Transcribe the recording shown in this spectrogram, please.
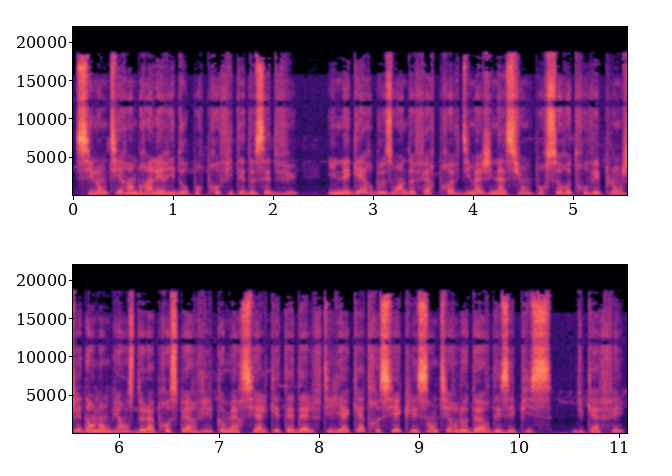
Si l'on tire un brin les rideaux pour profiter de cette vue, il n'est guère besoin de faire preuve d'imagination pour se retrouver plongé dans l'ambiance de la prospère ville commerciale qu'était Delft il y a quatre siècles et sentir l'odeur des épices, du café,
